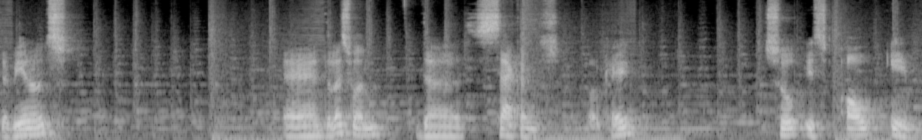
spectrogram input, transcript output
the minutes, and the last one, the seconds, okay? So it's all in.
